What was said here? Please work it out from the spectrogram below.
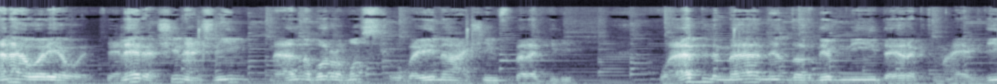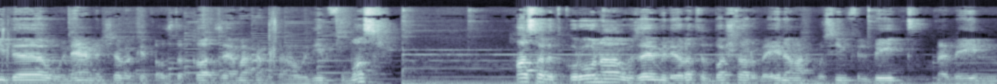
أنا هواري هواري يناير 2020 نقلنا بره مصر وبقينا عايشين في بلد جديد. وقبل ما نقدر نبني دائره اجتماعية جديدة ونعمل شبكة أصدقاء زي ما إحنا متعودين في مصر حصلت كورونا وزي مليارات البشر بقينا محبوسين في البيت ما بين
